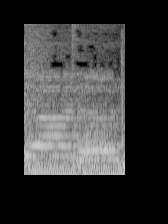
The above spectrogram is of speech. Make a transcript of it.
honor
